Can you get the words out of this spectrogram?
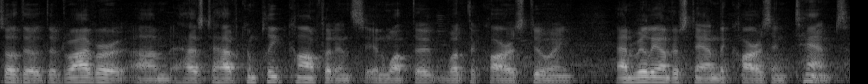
so the, the driver um, has to have complete confidence in what the, what the car is doing and really understand the car's intent.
